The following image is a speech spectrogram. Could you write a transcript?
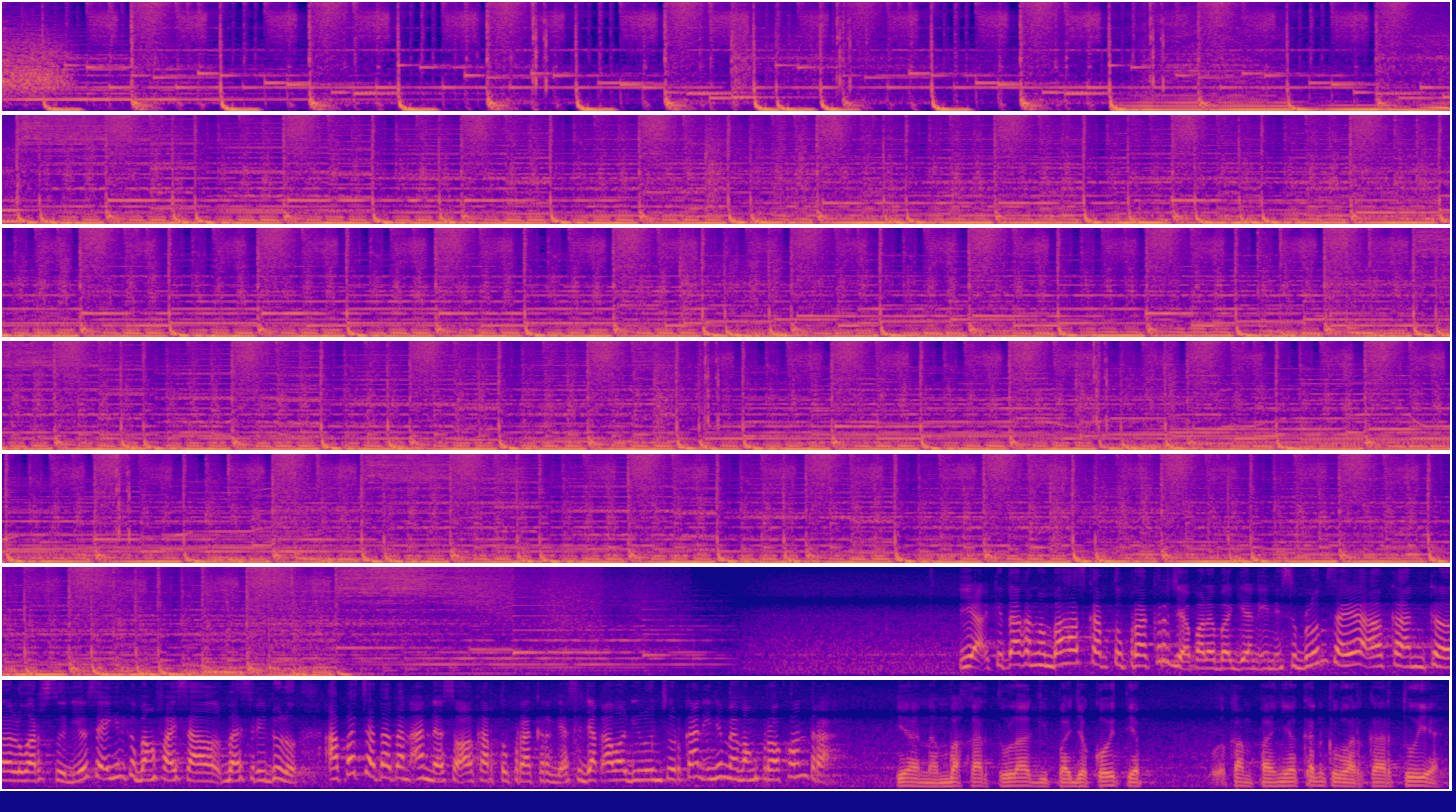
Membahas kartu prakerja pada bagian ini. Sebelum saya akan ke luar studio, saya ingin ke Bang Faisal Basri dulu. Apa catatan Anda soal kartu prakerja? Sejak awal diluncurkan ini memang pro kontra. Ya, nambah kartu lagi. Pak Jokowi tiap kampanye kan keluar kartu ya.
